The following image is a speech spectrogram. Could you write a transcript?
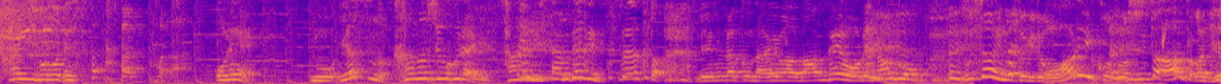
待望です。俺もうヤスの彼女ぐらいに23か月ずっと 連絡ないわなんで俺なんか舞台の時で悪いことしたとかって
